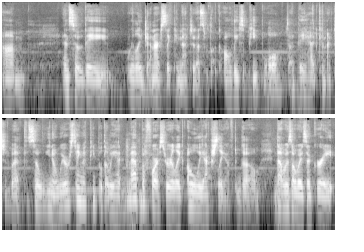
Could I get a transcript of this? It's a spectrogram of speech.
um, and so they really generously connected us with like all these people that they had connected with. So you know we were staying with people that we had met before so we were like oh we actually have to go. And that was always a great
